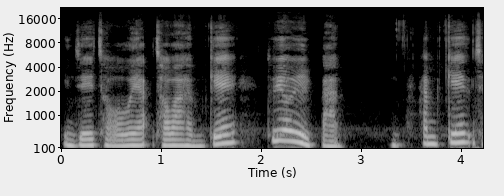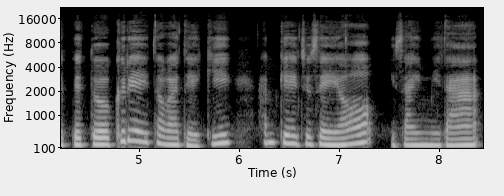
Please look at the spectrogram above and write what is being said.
이제 저와, 저와 함께 토요일 밤 함께 제페토 크리에이터가 되기 함께 해주세요. 이상입니다.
